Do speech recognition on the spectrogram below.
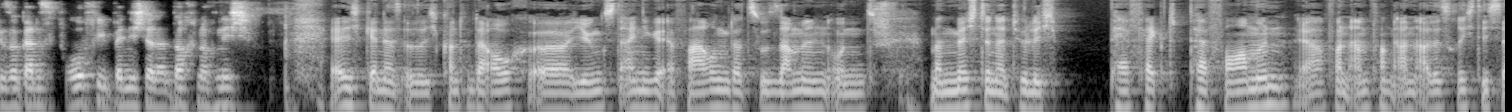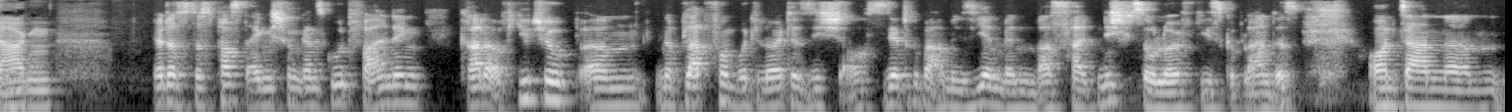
so ganz Profi bin ich ja dann doch noch nicht. Ja, ich kenne das. Also ich konnte da auch äh, jüngst einige Erfahrungen dazu sammeln und man möchte natürlich perfekt performen, ja, von Anfang an alles richtig sagen. Mhm ja, das, das passt eigentlich schon ganz gut. Vor allen Dingen gerade auf YouTube ähm, eine Plattform, wo die Leute sich auch sehr drüber amüsieren, wenn was halt nicht so läuft, wie es geplant ist. Und dann ähm,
